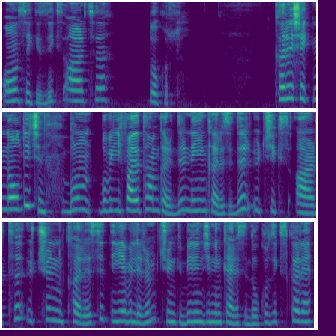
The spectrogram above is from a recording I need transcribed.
18x artı 9. Kare şeklinde olduğu için bunun bu bir ifade tam karedir. Neyin karesidir? 3x artı 3'ün karesi diyebilirim. Çünkü birincinin karesi 9x kare.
